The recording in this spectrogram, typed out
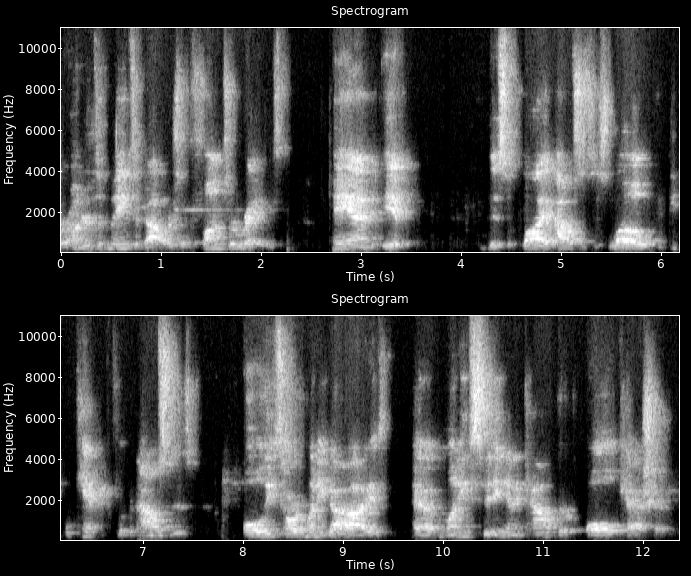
or hundreds of millions of dollars of funds are raised. And if the supply of houses is low and people can't be flipping houses, all these hard money guys have money sitting in account, they're all cash heavy.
